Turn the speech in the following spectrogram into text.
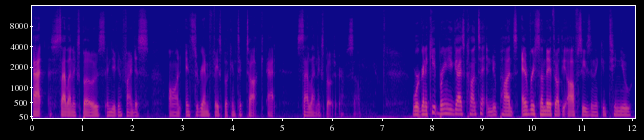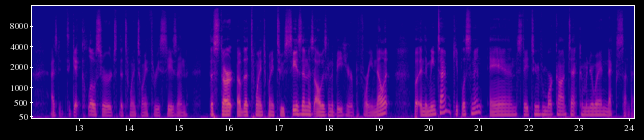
at Sideline Expose, and you can find us on Instagram, Facebook, and TikTok at Sideline Exposure. So we're going to keep bringing you guys content and new pods every Sunday throughout the off season and continue as to get closer to the 2023 season. The start of the 2022 season is always going to be here before you know it. But in the meantime, keep listening and stay tuned for more content coming your way next Sunday.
